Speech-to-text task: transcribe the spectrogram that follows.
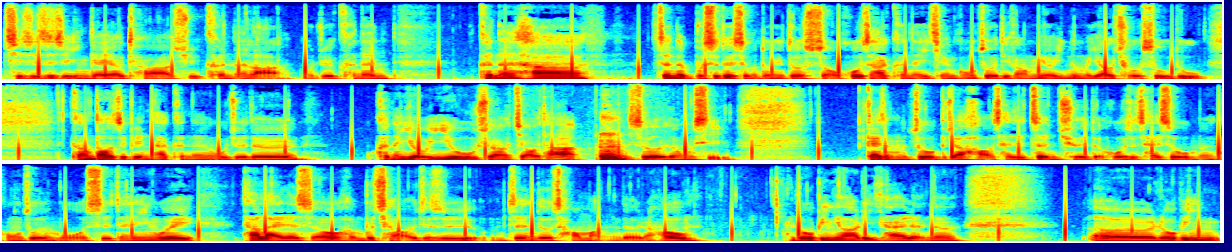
其实自己应该要跳下去，可能啦，我觉得可能可能他。真的不是对什么东西都熟，或者他可能以前工作的地方没有那么要求速度，刚到这边他可能我觉得可能有义务需要教他 所有东西该怎么做比较好才是正确的，或是才是我们工作的模式。但是因为他来的时候很不巧，就是我们真的都超忙的，然后罗宾又要离开了，那呃罗宾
